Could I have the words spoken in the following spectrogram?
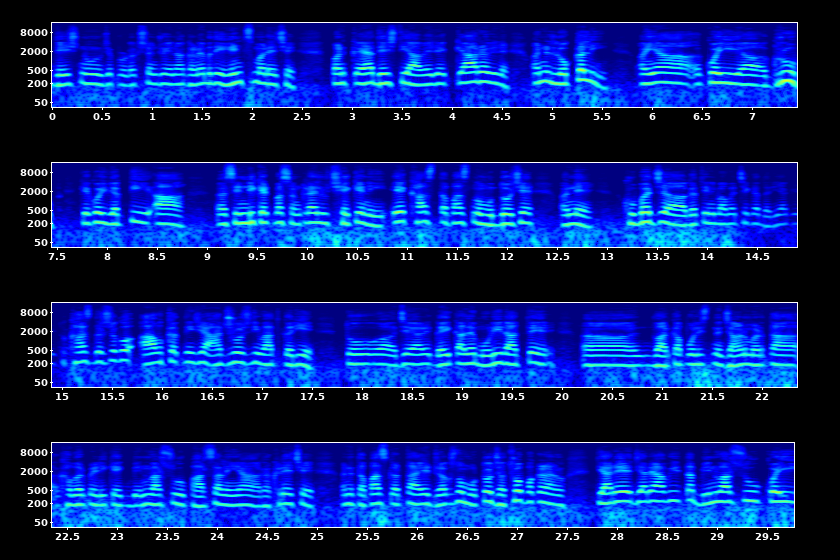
દેશનું જે પ્રોડક્શન છે, એના ઘણી બધી હિન્ટ્સ મળે છે, પણ કયા દેશથી આવે છે, ક્યાં રહે છે, અને લોકલી અહીંયા કોઈ ગ્રુપ કે કોઈ વ્યક્તિ આ સિન્ડિકેટમાં સંકળાયેલું છે કે નહીં, એ ખાસ તપાસનો મુદ્દો છે, અને ખૂબ જ અગત્યની બાબત છે કે આ દરિયા તો ખાસ દર્શકો, આ વખતની જે આજરોજની વાત કરીએ, તો જે ગઈકાલે મોડી રાતે દ્વારકા પોલીસને જાણ મળતા ખબર પડી કે એક બિનવારસુ પાર્સલ અહીંયા રખડે છે અને તપાસ કરતા એ ડ્રગ્સનો મોટો જથ્થો પકડાયો. ત્યારે જ્યારે આવી રીતના બિનવારસુ કોઈ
